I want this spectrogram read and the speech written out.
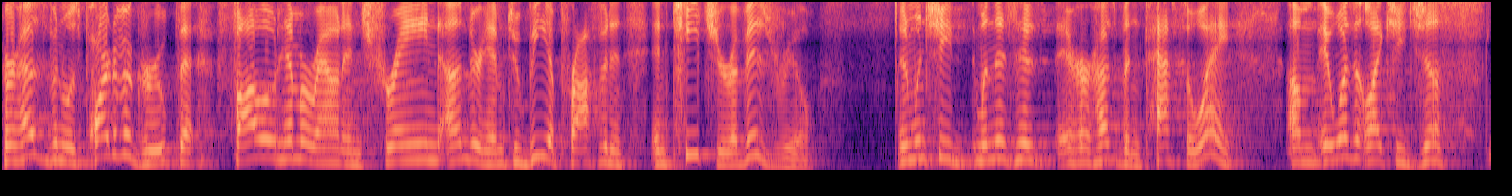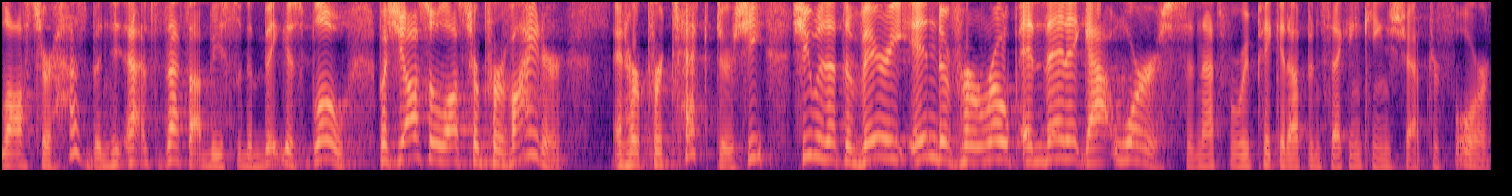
Her husband was part of a group that followed him around and trained under him to be a prophet and, and teacher of Israel. And when she, when this his, her husband passed away, um, it wasn't like she just lost her husband. That's, obviously the biggest blow. But she also lost her provider and her protector. She, she was at the very end of her rope, and then it got worse. And that's where we pick it up in 2 Kings chapter 4.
